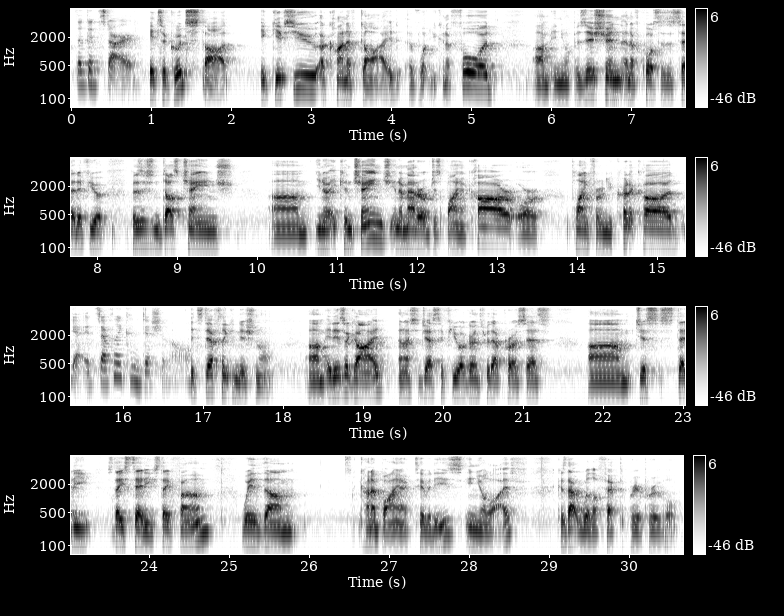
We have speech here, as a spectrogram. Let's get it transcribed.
It's a good start. It's a good start. It gives you a kind of guide of what you can afford um, in your position, and of course, as I said, if your position does change, um, you know it can change in a matter of just buying a car or applying for a new credit card. Yeah, it's definitely conditional. It's definitely conditional. Um, it is a guide, and I suggest if you are going through that process, um, just steady, stay steady, stay firm with um, kind of buying activities in your life because that will affect pre-approval.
